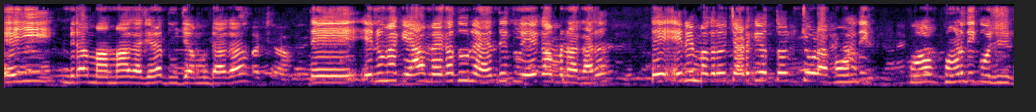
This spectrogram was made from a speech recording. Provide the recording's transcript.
ਇਹ ਜੀ ਮੇਰਾ ਮਾਮਾ ਹੈਗਾ ਜਿਹੜਾ ਦੂਜਾ ਮੁੰਡਾ ਹੈਗਾ। ਅੱਛਾ। ਤੇ ਇਹਨੂੰ ਮੈਂ ਕਿਹਾ ਮੈਂ ਕਿਹਾ ਤੂੰ ਰਹਿਣ ਦੇ ਤੂੰ ਇਹ ਕੰਮ ਨਾ ਕਰ। ਤੇ ਇਹਨੇ ਮਗਰੋਂ ਚੜ ਕੇ ਉੱਤੋਂ ਝੋਲਾ ਫੋਨ ਦੀ ਖੋਹਣ ਦੀ ਕੋਸ਼ਿਸ਼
